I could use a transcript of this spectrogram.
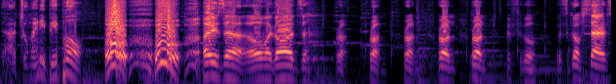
There are too many people. Oh, oh, I said, oh my God. Run, run, run, run, run. We have to go. We have to go upstairs.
